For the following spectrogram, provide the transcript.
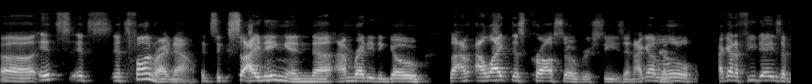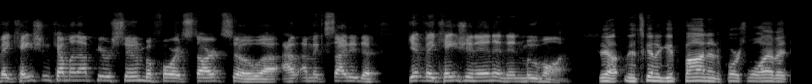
uh, it's it's it's fun right now. It's exciting, and uh, I'm ready to go. I, I, like this crossover season. I got a little, I got a few days of vacation coming up here soon before it starts, so uh, I, I'm excited to get vacation in and then move on. Yeah, it's going to get fun, and of course, we'll have it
